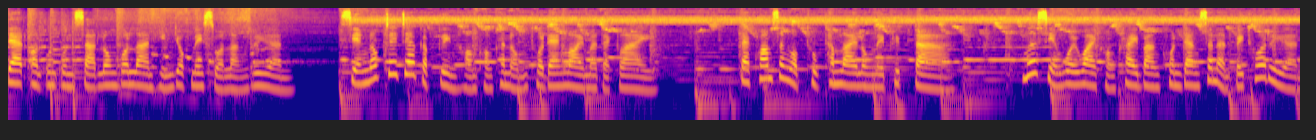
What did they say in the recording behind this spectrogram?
แดดอ่อนอุ่นๆสาดลงบนลานหินหยกในสวนหลังเรือน เสียงนกเจ้าๆกับกลิ่นหอมของขนมถั่วแดงลอยมาแต่ไกล แต่ความสงบถูกทำลายลงในพริบตา เสียงโวยวายของใครบางคนดังสนั่นไปทั่วเรือน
